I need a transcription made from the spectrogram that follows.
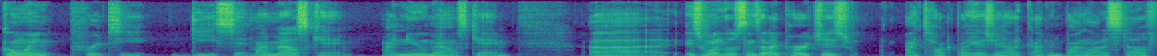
going pretty decent. My mouse came. My new mouse came. Uh, it's one of those things that I purchased. I talked about yesterday. Like I've been buying a lot of stuff.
